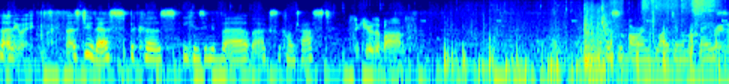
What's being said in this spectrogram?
But anyway, right, let's do this because you can see me better, better 'cause of the contrast. Secure the bombs. There's some orange lighting on my face.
